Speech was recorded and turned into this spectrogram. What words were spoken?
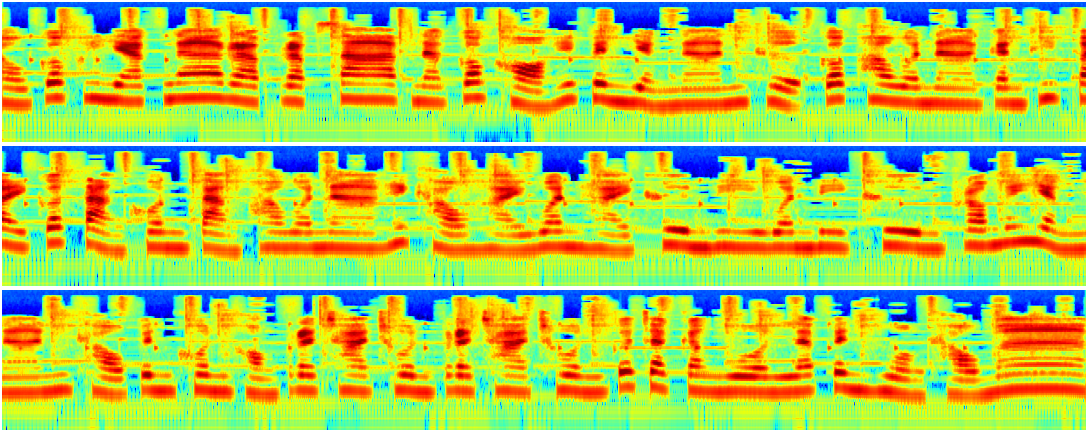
เขาก็พยักหน้ารับรับทราบนะก็ขอให้เป็นอย่างนั้นเถอะก็ภาวนากันที่ไปก็ต่างคนต่างภาวนาให้เขาหายวันหายคืนดีวันดีคืน เพราะไม่อย่างนั้นเขาเป็นคนของประชาชนประชาชนก็จะกังวลและเป็นห่วงเขามาก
